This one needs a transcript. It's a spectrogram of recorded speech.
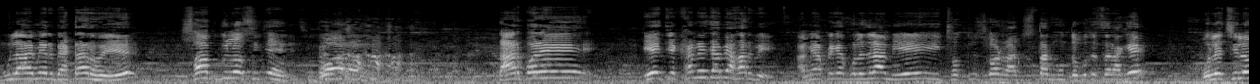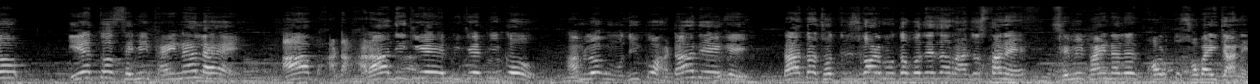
মুলায়মের ব্যাটার হয়ে সবগুলো সিটে হেরেছে। তারপরে এ যেখানে যাবে হারবে আমি আপনাকে বলে দিলাম এই ছত্তিশগড় রাজস্থান মধ্যপ্রদেশের আগে বলেছিল ये तो सेमीफाइनल है आप हटा- हरा दीजिए बीजेपी को हम लोग मोदी को हटा देंगे তা তো ছত্তিশগড় মধ্যপ্রদেশ আর রাজস্থানে সেমিফাইনালের ফল তো সবাই জানে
